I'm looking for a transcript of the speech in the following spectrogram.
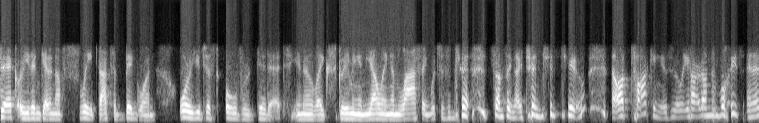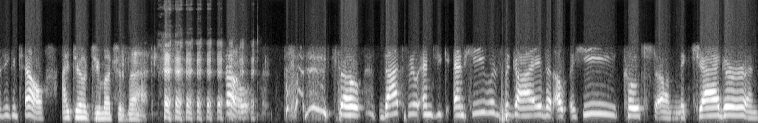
sick or you didn't get enough sleep. That's a big one. Or you just overdid it, you know, like screaming and yelling and laughing, which is something I tend to do. Uh, talking is really hard on the voice, and as you can tell, I don't do much of that. so, so that's real. and he, and he was the guy that uh, he coached um, Mick Jagger and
